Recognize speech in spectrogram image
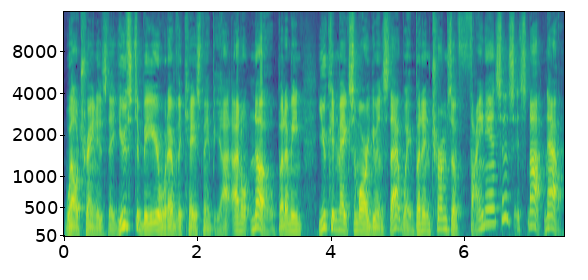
well trained as they used to be, or whatever the case may be. I, I, don't know. But I mean, you can make some arguments that way. But in terms of finances, it's not. Now,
